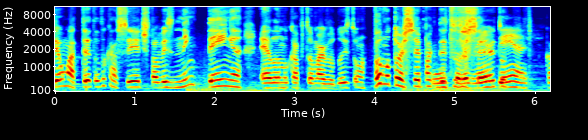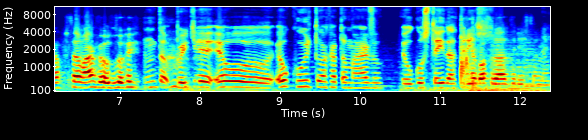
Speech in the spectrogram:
deu uma treta do cacete. Talvez nem tenha ela no Capitão Marvel 2. Então, vamos torcer pra que dê Puta, tudo certo. Tem a Capitã Marvel 2. Então, porque eu, eu curto a Capitã Marvel, eu gostei da atriz. Eu gosto da atriz também.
